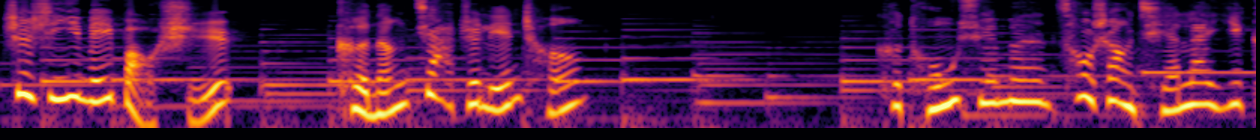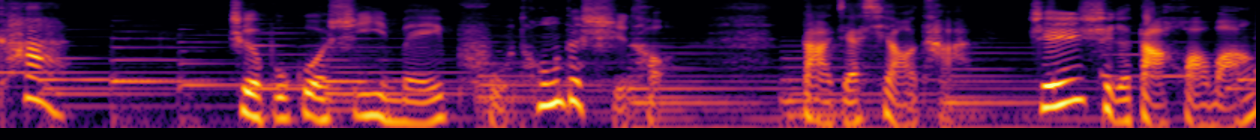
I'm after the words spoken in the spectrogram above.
这是一枚宝石，可能价值连城。”可同学们凑上前来一看，这不过是一枚普通的石头，大家笑他真是个大话王。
